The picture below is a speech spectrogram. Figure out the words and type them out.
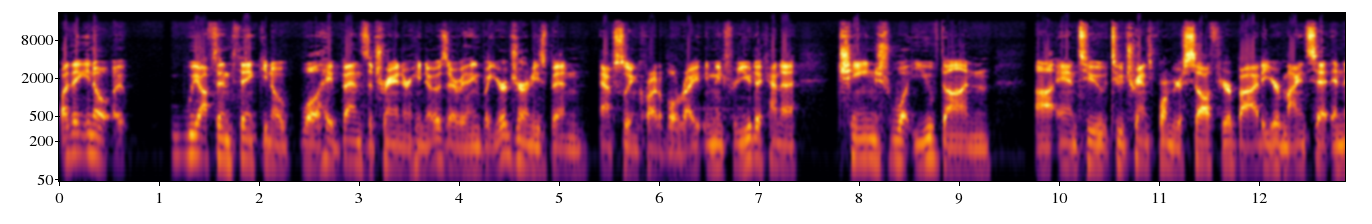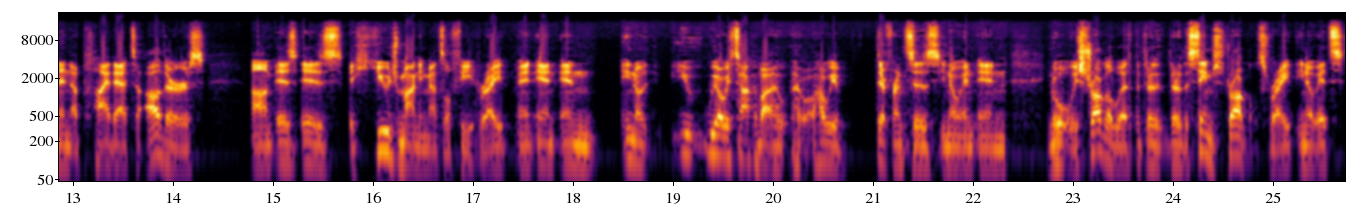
Well, I think, you know, we often think, you know, well, hey, Ben's the trainer, he knows everything, but your journey's been absolutely incredible, right? I mean, for you to kind of change what you've done uh, and to to transform yourself, your body, your mindset, and then apply that to others um, is is a huge monumental feat, right? And and and you know, you we always talk about how, how we have differences, you know, in in you know what we struggle with, but they're they're the same struggles, right? You know, it's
